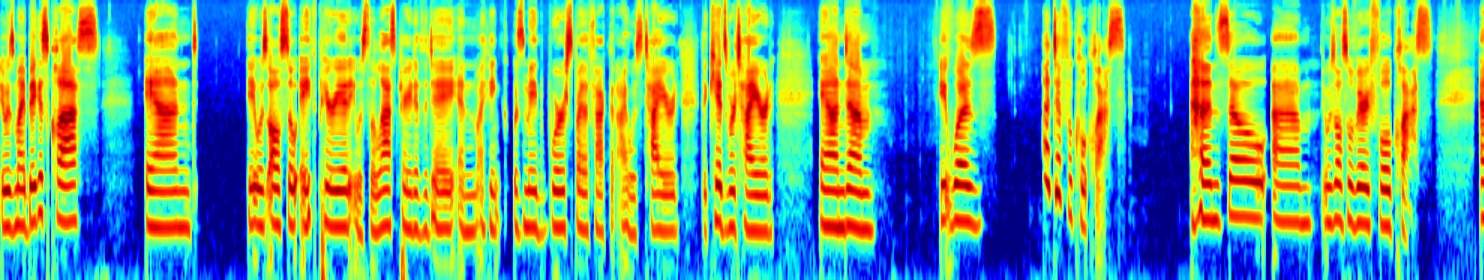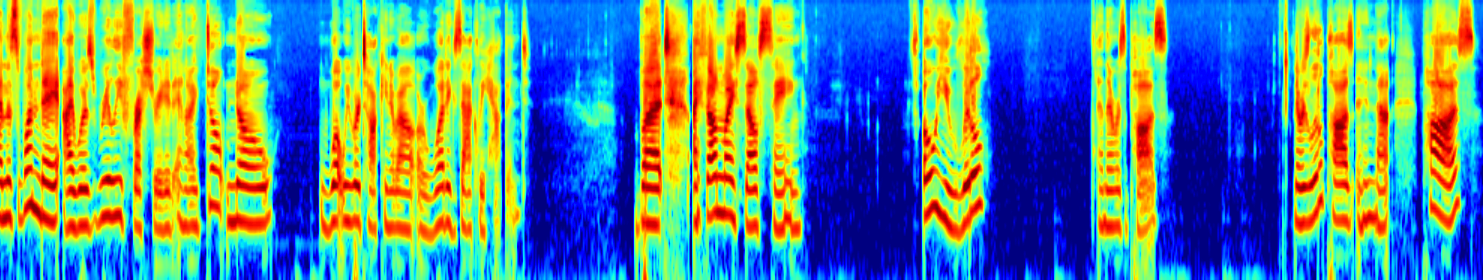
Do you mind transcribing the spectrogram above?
it was my biggest class, and it was also eighth period. It was the last period of the day, and I think was made worse by the fact that I was tired. The kids were tired, and um, it was a difficult class. And so um, it was also a very full class. And this one day I was really frustrated, and I don't know what we were talking about or what exactly happened. But I found myself saying, Oh, you little. And there was a pause. There was a little pause, and in that pause,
